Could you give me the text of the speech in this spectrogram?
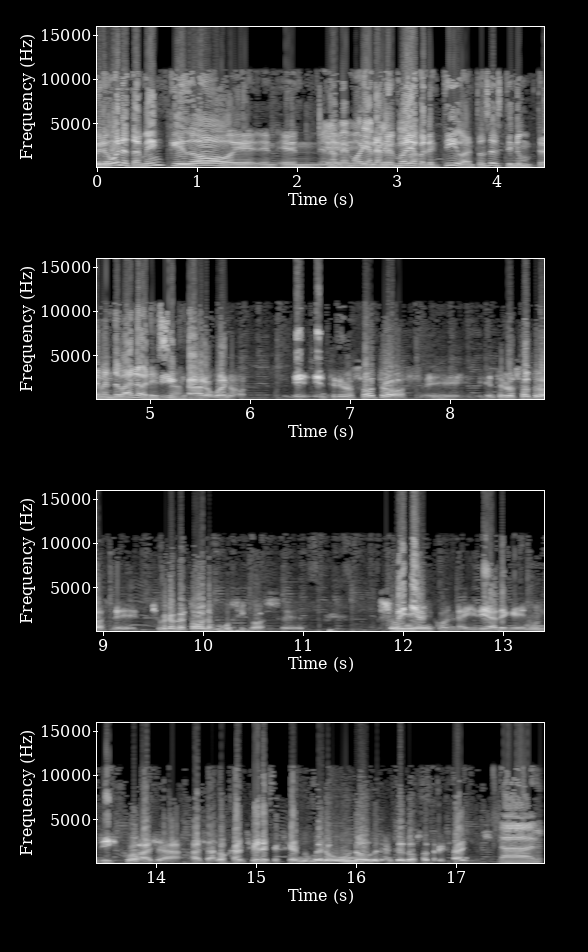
pero bueno, también quedó en, en- En la eh, memoria en la colectiva. memoria colectiva, entonces tiene un tremendo valor eso. Sí, claro, bueno, eh, entre nosotros, eh, entre nosotros, eh, yo creo que todos los músicos eh, sueñan con la idea de que en un disco haya, haya dos canciones que sean número uno durante dos o tres años Claro.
